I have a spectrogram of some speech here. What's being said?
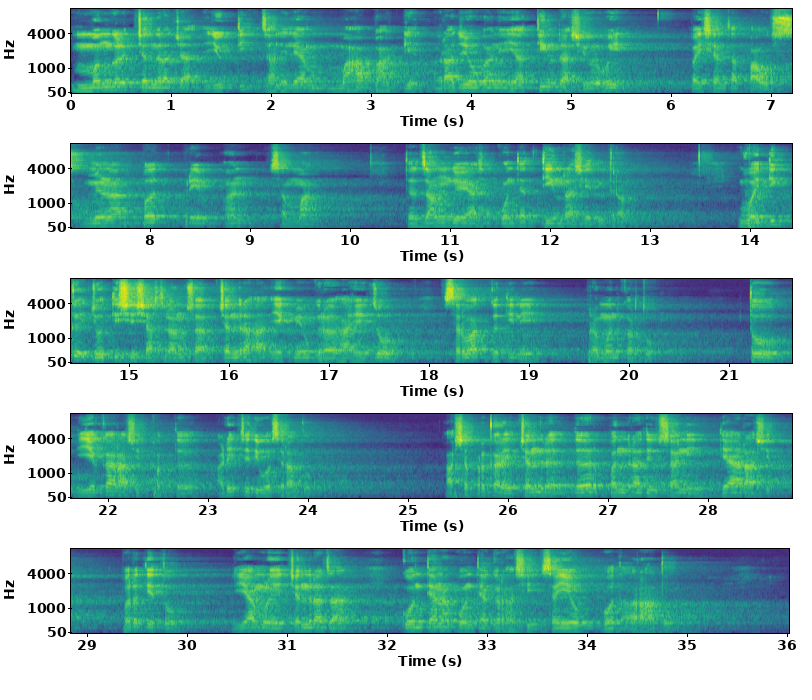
मंगळ चंद्राच्या युती झालेल्या महाभाग्य राजयोगाने या तीन राशीवर होईल. पैशांचा पाऊस मिळणार पद प्रेम आणि सन्मान. तर जाणून घेऊया अशा कोणत्या तीन राशी आहेत मित्रांनो. वैदिक ज्योतिषशास्त्रानुसार चंद्र हा एकमेव ग्रह आहे जो सर्वात गतीने भ्रमण करतो. तो एका राशीत फक्त अडीच दिवस राहतो. अशा प्रकारे चंद्र दर पंधरा दिवसांनी त्या राशीत परत येतो. यामुळे चंद्राचा कोणत्या ना कोणत्या ग्रहाशी संयोग होत राहतो.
